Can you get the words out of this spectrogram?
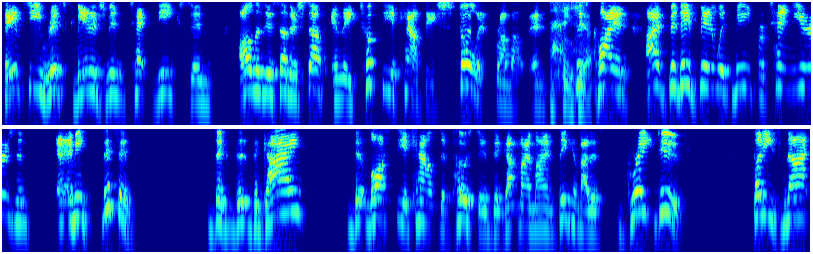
fancy risk management techniques and all of this other stuff and they took the account they stole it from them and yeah. this client i've been they've been with me for 10 years and i mean listen the, the the guy that lost the account that posted that got my mind thinking about this great dude but he's not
